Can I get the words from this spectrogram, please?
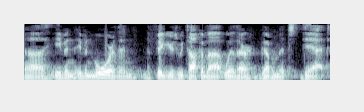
uh, even even more than the figures we talk about with our government's debt.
